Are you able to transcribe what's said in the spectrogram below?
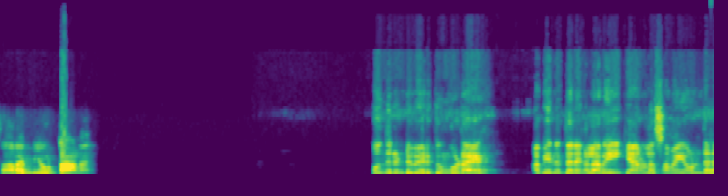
സാറേ മ്യൂട്ടാണ് ഒന്ന് രണ്ടു പേർക്കും കൂടെ അഭിനന്ദനങ്ങൾ അറിയിക്കാനുള്ള സമയമുണ്ട്.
